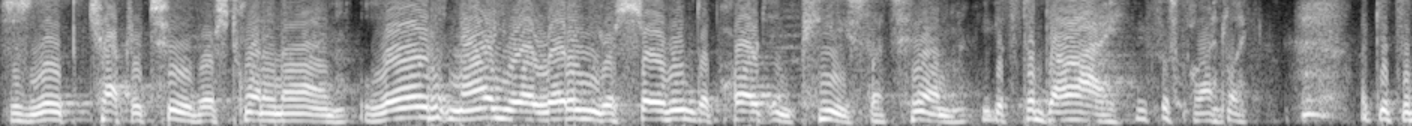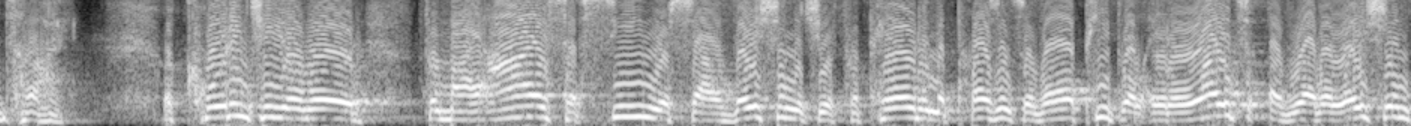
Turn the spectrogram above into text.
This is Luke chapter 2, verse 29. Lord, now you are letting your servant depart in peace. That's him. He gets to die. He says, finally, I get to die. According to your word. For my eyes have seen your salvation that you have prepared in the presence of all people, a light of revelation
